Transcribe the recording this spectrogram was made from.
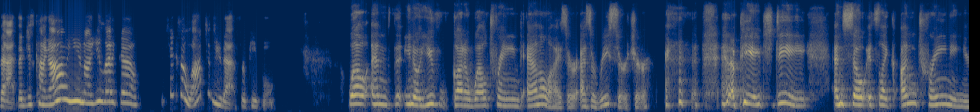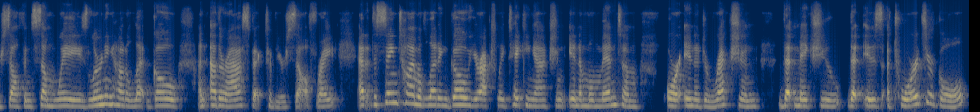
that. They just kind of go, oh, you know, you let it go. It takes a lot to do that for people. Well, and the- you know, you've got a well-trained analyzer as a researcher and a PhD. And so it's like untraining yourself in some ways, learning how to let go another aspect of yourself, right? And at the same time of letting go, you're actually taking action in a momentum or in a direction that makes you, that is a towards your goal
